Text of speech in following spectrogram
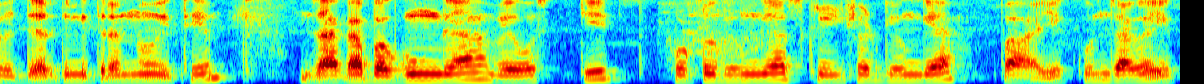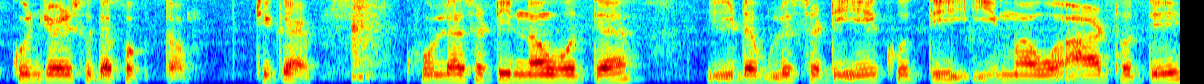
विद्यार्थी मित्रांनो इथे जागा बघून घ्या व्यवस्थित फोटो घेऊन घ्या स्क्रीनशॉट घेऊन घ्या. पहा एकूण जागा एकोणचाळीस होत्या फक्त. ठीक आहे? खोल्यासाठी नऊ होत्या ई डब्ल्यूसाठी एक होती इमा व आठ होते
